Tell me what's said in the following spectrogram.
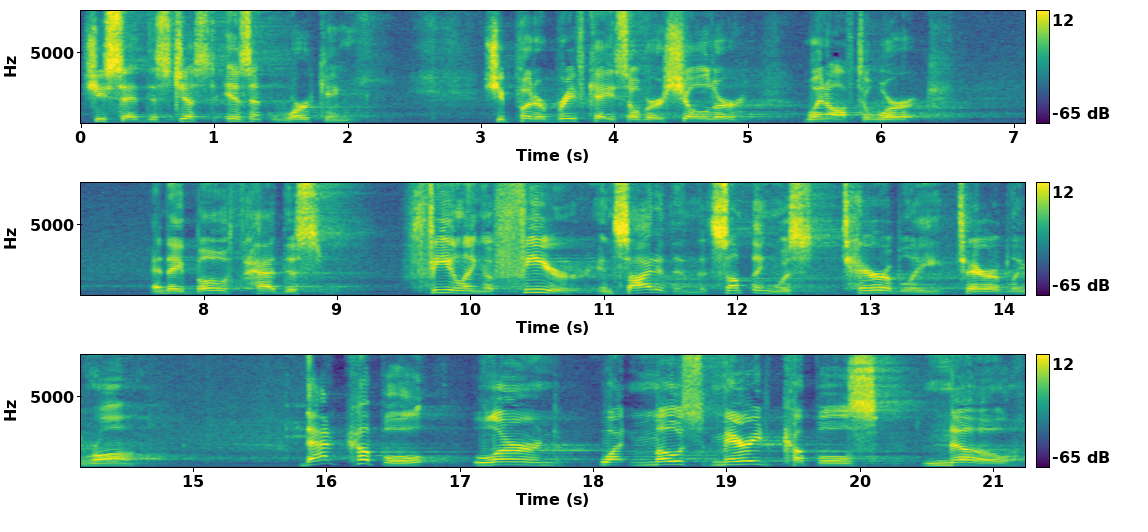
she said, This just isn't working. She put her briefcase over her shoulder, went off to work, and they both had this feeling of fear inside of them that something was terribly, terribly wrong. That couple learned what most married couples know,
